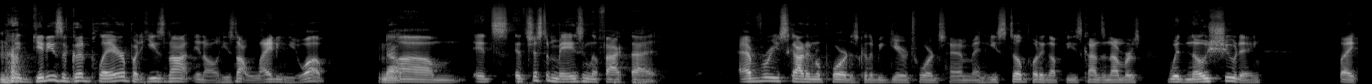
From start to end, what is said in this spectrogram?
No. I mean, Giddey's a good player, but he's not. You know, he's not lighting you up. No. Um, it's it's just amazing the fact that every scouting report is going to be geared towards him, and he's still putting up these kinds of numbers with no shooting, like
